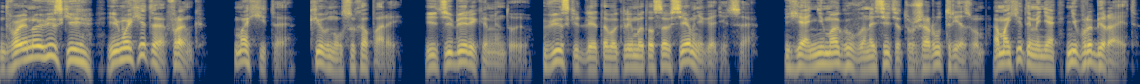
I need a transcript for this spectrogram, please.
«Двойной виски и мохито, Фрэнк?» «Мохито», — кивнул сухопарой. «И тебе рекомендую. Виски для этого климата совсем не годится. Я не могу выносить эту жару трезвым, а мохито меня не пробирает».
